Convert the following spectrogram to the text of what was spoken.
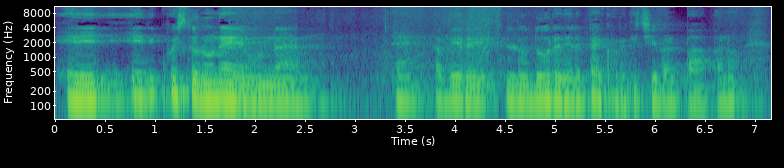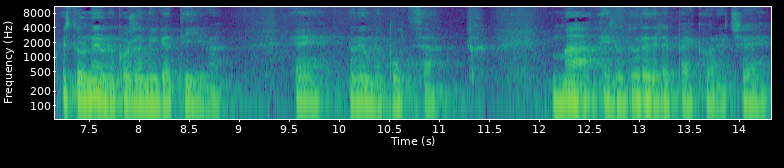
E, e questo non è un eh, avere l'odore delle pecore, diceva il Papa, no? Questo non è una cosa negativa, eh? non è una puzza, ma è l'odore delle pecore, cioè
